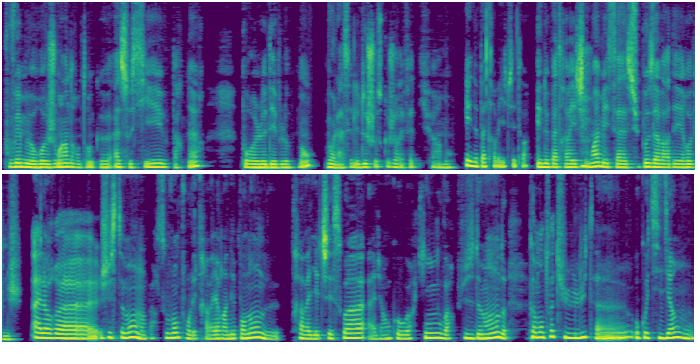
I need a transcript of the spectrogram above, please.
pouvait me rejoindre en tant qu'associé, partenaire pour le développement. Voilà, c'est les deux choses que j'aurais faites différemment. Et ne pas travailler de chez toi. Et ne pas travailler de chez moi, mais ça suppose d'avoir des revenus. Alors, euh, justement, on en parle souvent pour les travailleurs indépendants de travailler de chez soi, aller en coworking, voir plus de monde. Comment toi, tu luttes euh, au quotidien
